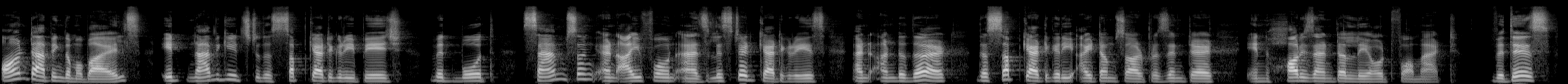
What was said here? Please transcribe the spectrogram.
on tapping the mobiles, it navigates to the subcategory page with both Samsung and iPhone as listed categories and under that the subcategory items are presented in horizontal layout format. With this,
